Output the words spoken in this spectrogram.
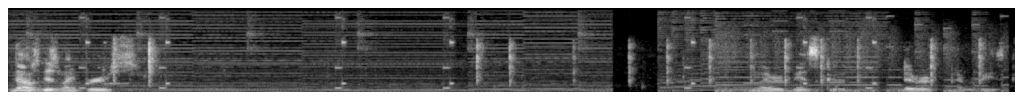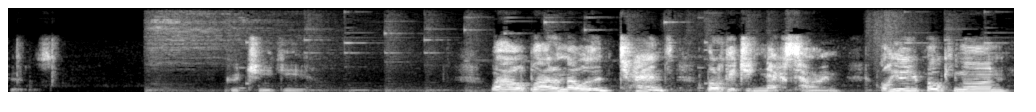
Not as good as my Bruce. Never be as good. Never, never be as good as Guchiki. Wow, Platinum, that was intense. But I'll get you next time. I'll heal your Pokemon.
